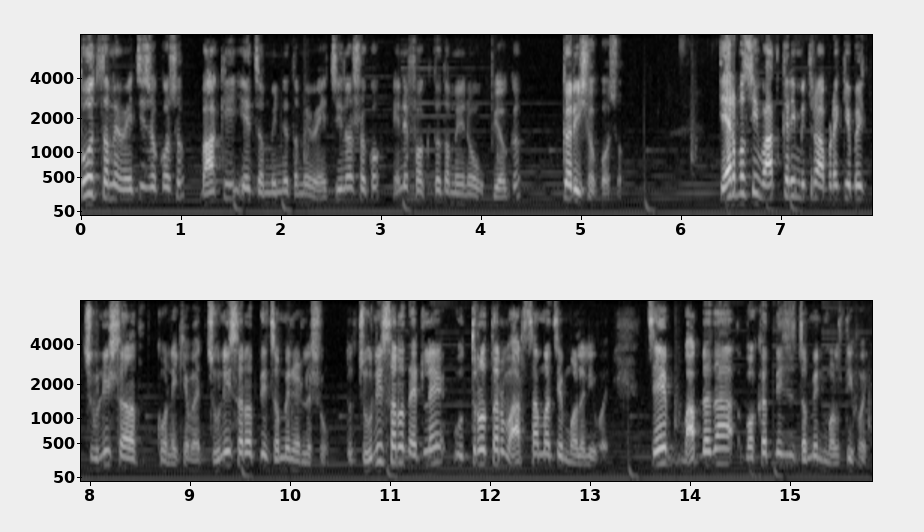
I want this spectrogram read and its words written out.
તો જ તમે વેચી શકો છો. બાકી એ જમીનને તમે વેચી ન શકો. એને ફક્ત તમે એનો ઉપયોગ કરી શકો છો. ત્યાર પછી વાત કરી મિત્રો આપણે કે ભાઈ જૂની શરત કોને કહેવાય? જૂની શરતની જમીન એટલે શું? તો જૂની શરત એટલે ઉત્તરોત્તર વારસામાં જે મળેલી હોય, જે બાપદાદા વખતની જે જમીન મળતી હોય,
